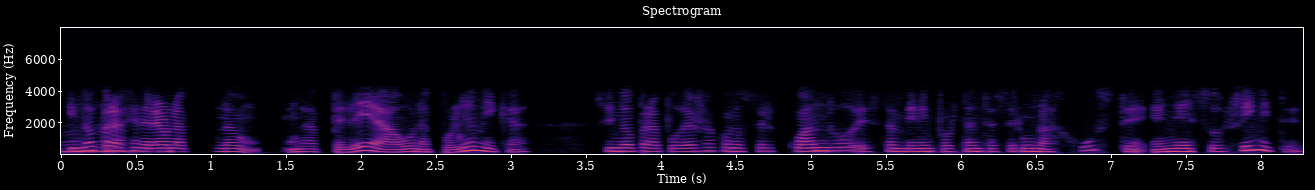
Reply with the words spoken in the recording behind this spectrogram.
Y no para generar una, una, una pelea o una polémica, sino para poder reconocer cuándo es también importante hacer un ajuste en esos límites.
